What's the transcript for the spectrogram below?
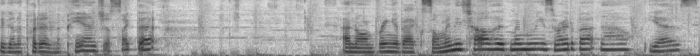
We're gonna put it in the pan just like that. I know I'm bringing back so many childhood memories right about now. Yes.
